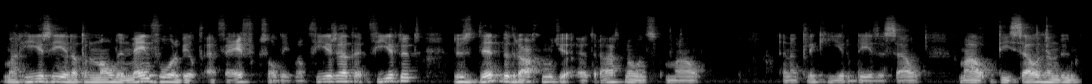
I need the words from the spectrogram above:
Maar hier zie je dat Ronaldo in mijn voorbeeld er 5, ik zal het even op 4 zetten, 4 doet. Dus dit bedrag moet je uiteraard nog eens maal, en dan klik je hier op deze cel, maal die cel gaan doen.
